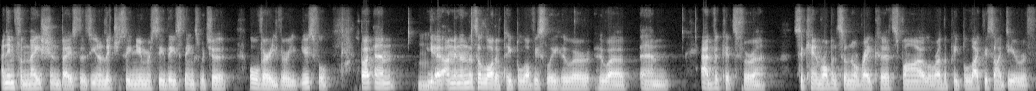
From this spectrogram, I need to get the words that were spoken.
an information based, there's you know literacy, numeracy, these things which are all very very useful. But um, mm. yeah, I mean, and there's a lot of people obviously who are who are um, advocates for a Sir Ken Robinson or Ray Kurzweil or other people like this idea of.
